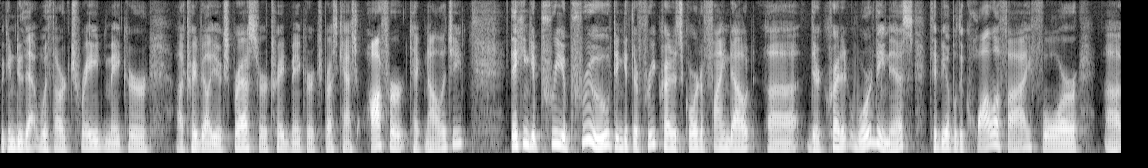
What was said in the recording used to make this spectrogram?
We can do that with our Trade Maker, uh, Trade Value Express, or Trade Maker Express Cash offer technology they can get pre-approved and get their free credit score to find out uh, their credit worthiness to be able to qualify for uh,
